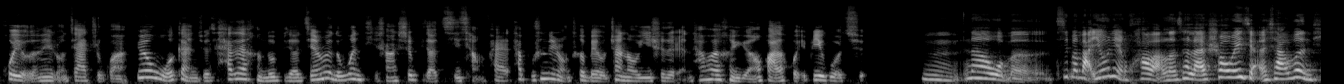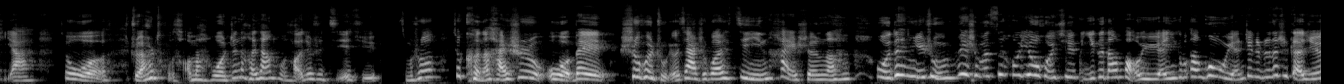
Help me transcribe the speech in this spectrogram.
会有的那种价值观。因为我感觉他在很多比较尖锐的问题上是比较骑墙派，他不是那种特别有战斗意识的人，他会很圆滑的回避过去。嗯，那我们基本把优点夸完了，再来稍微讲一下问题啊。就我主要是吐槽嘛，我真的很想吐槽，就是结局怎么说，就可能还是我被社会主流价值观浸淫太深了。我对女主为什么最后又回去一个当保育员，一个当公务员，这个真的是感觉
